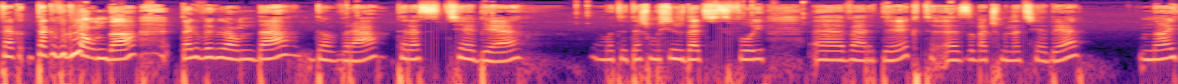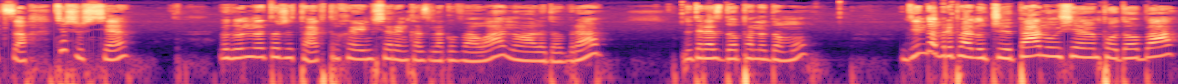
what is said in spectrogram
Tak, tak wygląda. Tak wygląda. Dobra. Teraz ciebie. Bo ty też musisz dać swój e, werdykt. E, zobaczmy na ciebie. No i co? Cieszysz się? Wygląda na to, że tak. Trochę im się ręka zlagowała, no ale dobra. No teraz do pana domu. Dzień dobry panu. Czy panu się podoba?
